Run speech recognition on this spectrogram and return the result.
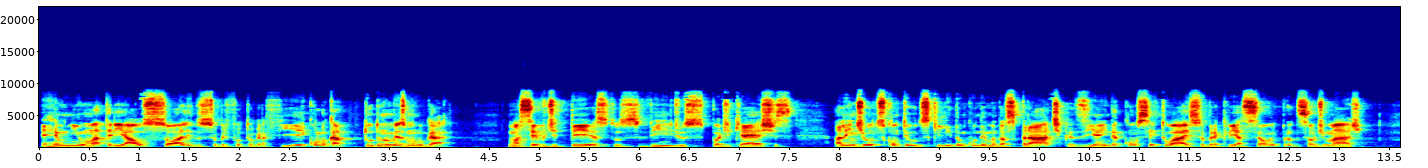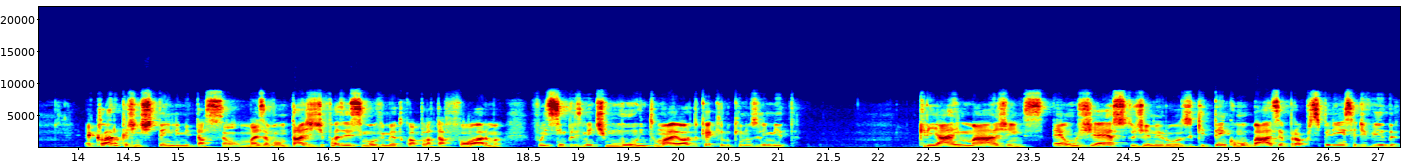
É reunir um material sólido sobre fotografia e colocar tudo no mesmo lugar. Um acervo de textos, vídeos, podcasts, além de outros conteúdos que lidam com demandas práticas e ainda conceituais sobre a criação e produção de imagem. É claro que a gente tem limitação, mas a vontade de fazer esse movimento com a plataforma foi simplesmente muito maior do que aquilo que nos limita. Criar imagens é um gesto generoso que tem como base a própria experiência de vida.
